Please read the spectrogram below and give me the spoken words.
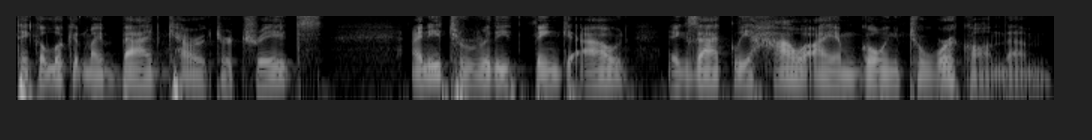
take a look at my bad character traits, I need to really think out exactly how I am going to work on them,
